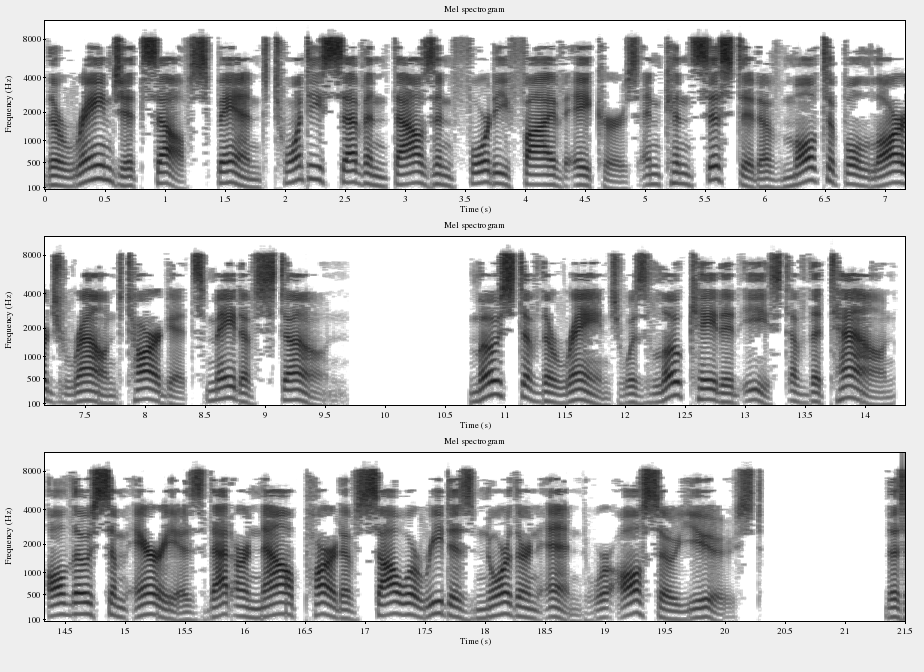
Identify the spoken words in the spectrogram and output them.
The range itself spanned 27,045 acres and consisted of multiple large round targets made of stone. Most of the range was located east of the town, although some areas that are now part of Sahuarita's northern end were also used. The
